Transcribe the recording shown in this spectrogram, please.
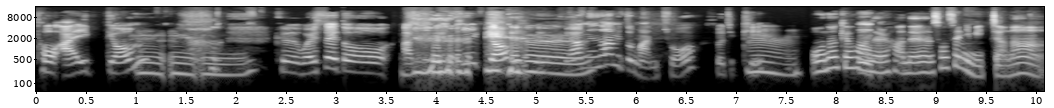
더알겸 음, 음, 음. 그 월세도 아끼게 쓸겸 음. 하는 사람이 또 많죠. 솔직히. 음. 언어 교환을 하는 선생님 있잖아.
